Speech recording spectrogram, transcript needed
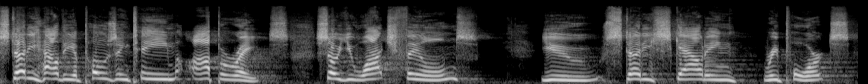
Study how the opposing team operates. So you watch films, you study scouting reports,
